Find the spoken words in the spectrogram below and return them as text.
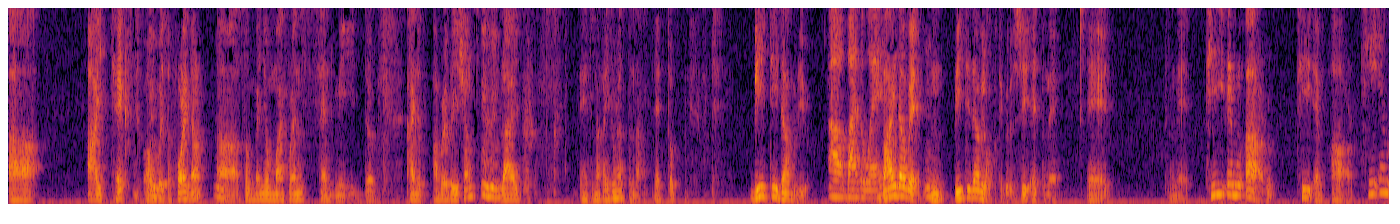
uh, I text uh, with a foreigner. Uh, so many of my friends send me the kind of abbreviations like えっとなんかいろいろあったなえっと BTW Uh, by the way, by the way、うん、BTW 送ってくるしえっとねえーっとね TMR TMR TMR.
